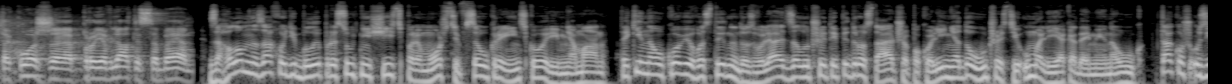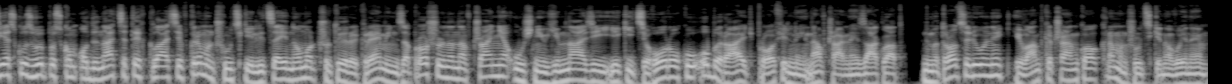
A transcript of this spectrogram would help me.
Також е, проявляти себе. Загалом на заході були присутні шість переможців всеукраїнського рівня МАН. Такі наукові гостини дозволяють залучити підростаюче покоління до участі у малій академії наук. Також у зв'язку з випуском 11 класів Кременчуцький ліцей номер 4 Кремінь запрошує на навчання учнів гімназій, які цього року обирають профільний навчальний заклад. Дмитро Цирюльник, Іван Ткаченко, Кременчуцькі новини.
